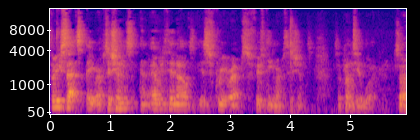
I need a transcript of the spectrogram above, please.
three sets, eight repetitions, and everything else is three reps, 15 repetitions. So plenty of work. So,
